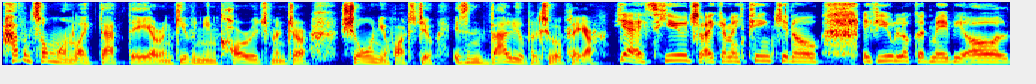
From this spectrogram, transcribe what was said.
Having someone like that there and giving you encouragement or showing you what to do is invaluable to a player. Yeah, it's huge. Like, and I think you know, if you look at maybe all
